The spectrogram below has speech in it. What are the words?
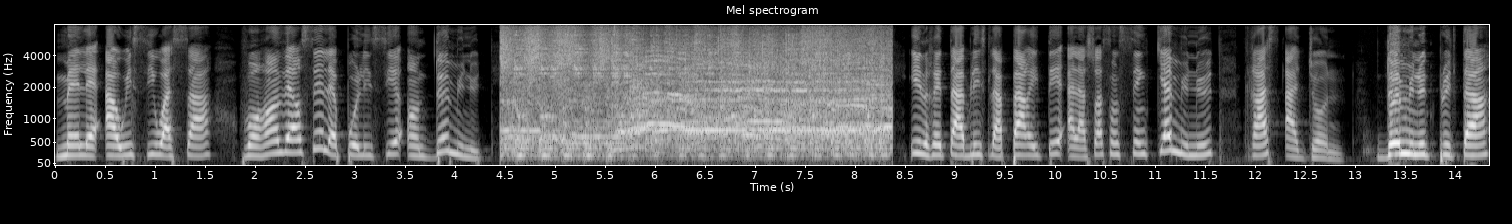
Mais les Awisiwasa vont renverser les policiers en deux minutes. Ils rétablissent la parité à la 65e minute grâce à John. Deux minutes plus tard,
